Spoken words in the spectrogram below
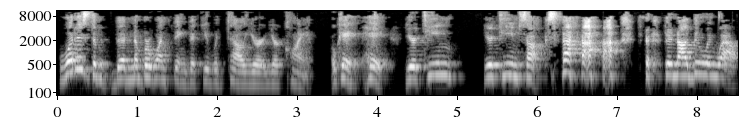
What is the the number one thing that you would tell your your client? Okay, hey, your team your team sucks. They're not doing well.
